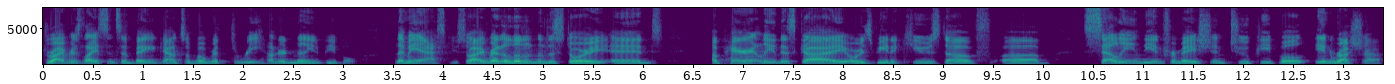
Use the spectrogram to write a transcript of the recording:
driver's license, and bank accounts of over 300 million people. Let me ask you. So I read a little into the story, and apparently, this guy or is being accused of uh, selling the information to people in Russia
